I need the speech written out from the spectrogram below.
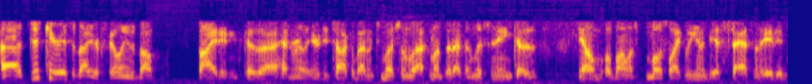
Uh, just curious about your feelings about Biden, because uh, I hadn't really heard you talk about him too much in the last month that I've been listening, because, you know, Obama's most likely going to be assassinated.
